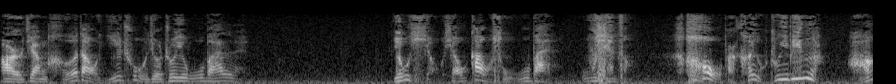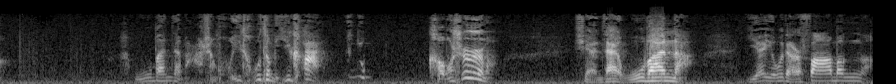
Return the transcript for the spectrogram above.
二将合到一处，就追吴班来了。有小校告诉吴班：“吴先锋，后边可有追兵啊！”啊！吴班在马上回头这么一看，哎呦，可不是嘛！现在吴班呐，也有点发懵啊。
